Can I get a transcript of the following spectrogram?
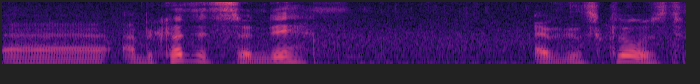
Uh, and because it's Sunday, everything's closed.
